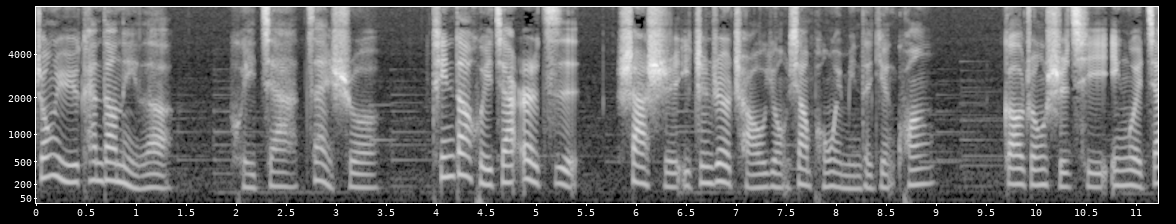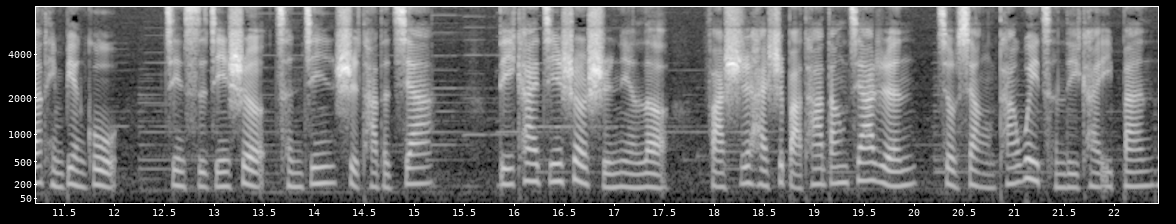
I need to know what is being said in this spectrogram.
终于看到你了，回家再说。”听到“回家”二字。霎时，一阵热潮涌向彭伟明的眼眶。高中时期，因为家庭变故，静思金舍曾经是他的家。离开金舍十年了，法师还是把他当家人，就像他未曾离开一般。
